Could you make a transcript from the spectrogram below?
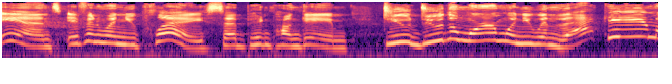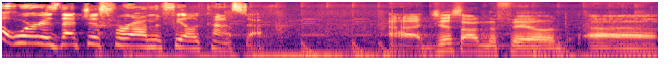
And if and when you play said ping pong game, do you do the worm when you win that game, or is that just for on the field kind of stuff? Uh, just on the field, uh,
